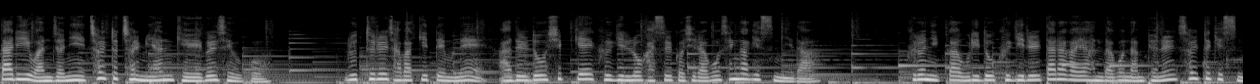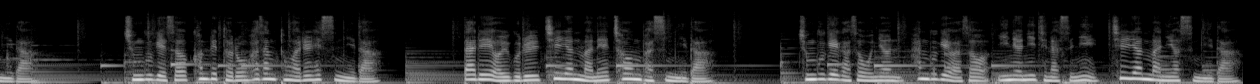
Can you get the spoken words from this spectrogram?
딸이 완전히 철두철미한 계획을 세우고 루트를 잡았기 때문에 아들도 쉽게 그 길로 갔을 것이라고 생각했습니다. 그러니까 우리도 그 길을 따라가야 한다고 남편을 설득했습니다. 중국에서 컴퓨터로 화상통화를 했습니다. 딸의 얼굴을 7년 만에 처음 봤습니다. 중국에 가서 5년, 한국에 와서 2년이 지났으니 7년 만이었습니다.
